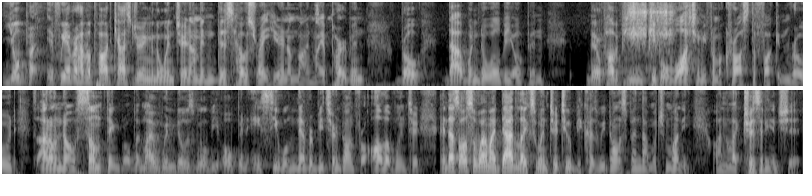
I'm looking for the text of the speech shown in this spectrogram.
You'll pro- if we ever have a podcast during the winter and I'm in this house right here and I'm not in my apartment, bro, that window will be open. There'll probably be people watching me from across the fucking road. So I don't know, something, bro. But my windows will be open. AC will never be turned on for all of winter. And that's also why my dad likes winter too, because we don't spend that much money on electricity and shit.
